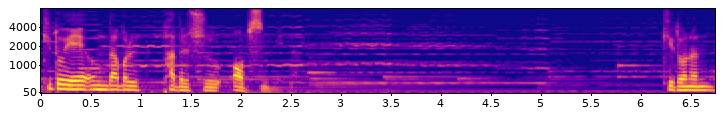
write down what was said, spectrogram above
기도의 응답을 받을 수 없습니다. 기도는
